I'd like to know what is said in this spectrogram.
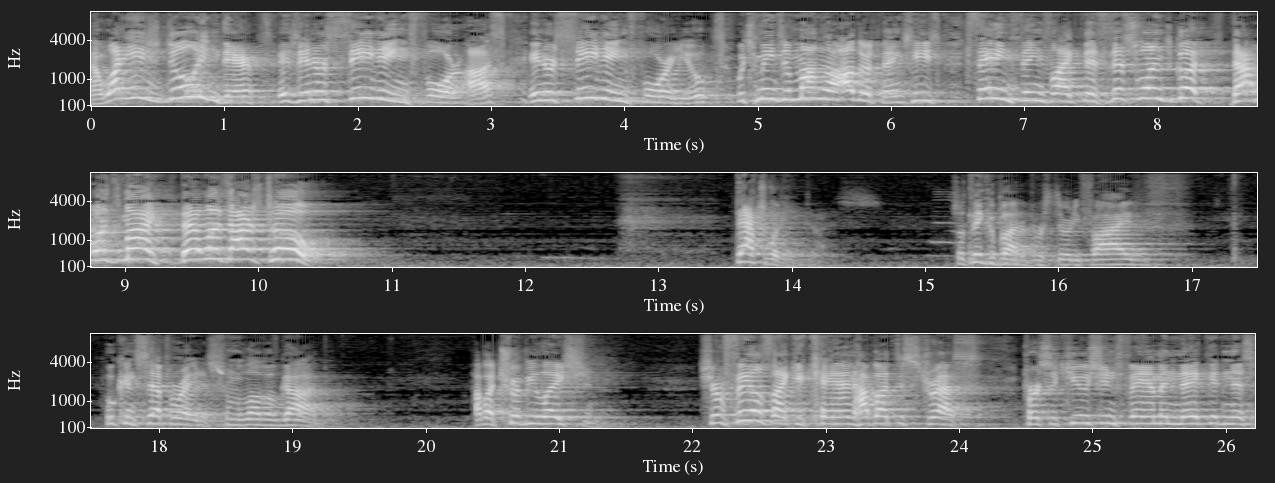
And what he's doing there is interceding for us, interceding for you, which means, among other things, he's saying things like this This one's good, that one's mine, that one's ours too. That's what he does. So think about it, verse 35. Who can separate us from the love of God? How about tribulation? Sure feels like it can. How about distress? Persecution, famine, nakedness,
